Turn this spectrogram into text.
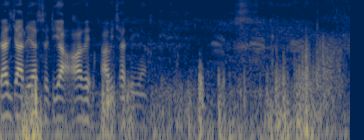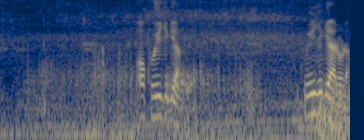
ਚੱਲ ਚੱਲ ਯਾਰ ਸਿੱਟੀਆਂ ਆਵੇ ਆ ਵੀ ਛੱਡ ਗਿਆ। ਉਹ ਖੂਈ ਗਿਆ। ਖੂਈ ਗਿਆ ਰੋੜਾ।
